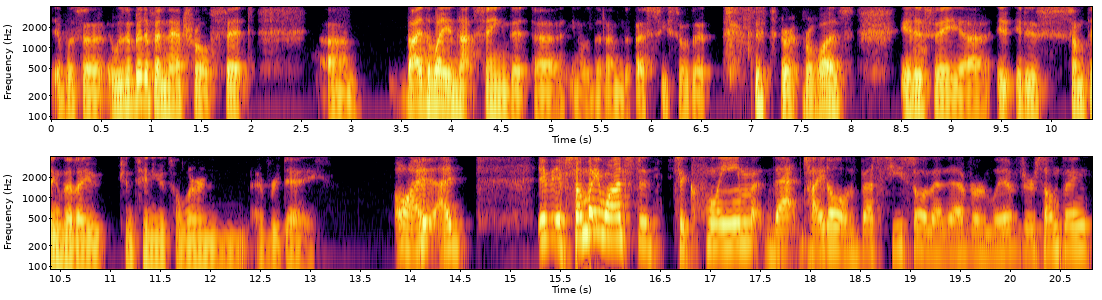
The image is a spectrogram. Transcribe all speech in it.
it, was a it was a bit of a natural fit. Um, by the way, I'm not saying that uh, you know that I'm the best CISO that that there ever was. It is a uh, it, it is something that I continue to learn every day. Oh, I, I if, if somebody wants to to claim that title of best CISO that ever lived or something,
